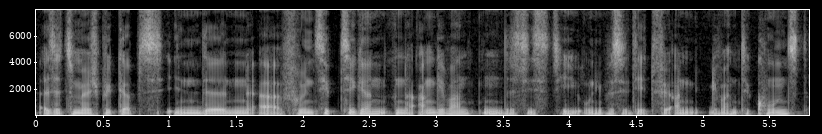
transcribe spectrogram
Also zum Beispiel gab es in den äh, frühen 70ern an der Angewandten, das ist die Universität für angewandte Kunst,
